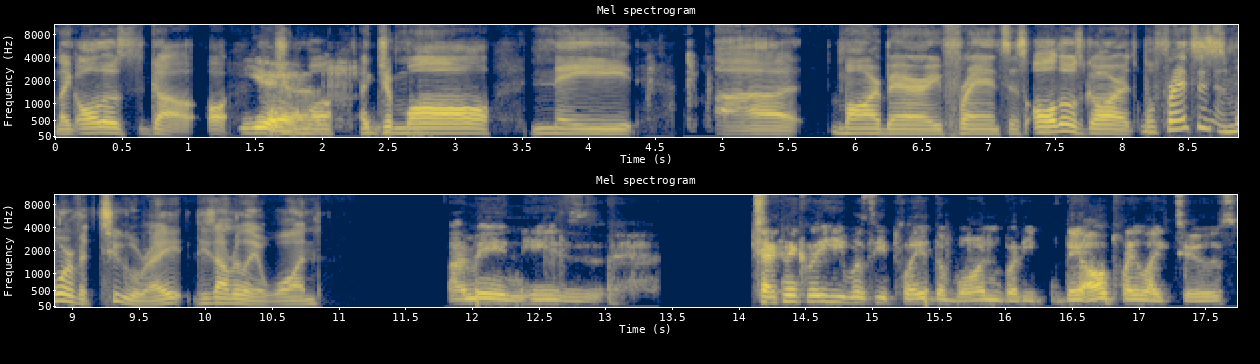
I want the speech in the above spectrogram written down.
like all those guys, yeah, Jamal, like Jamal, Nate, uh, Marbury, Francis, all those guards. Well, Francis is more of a two, right? He's not really a one. I mean he's technically he was he played the one, but he they all play like twos.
